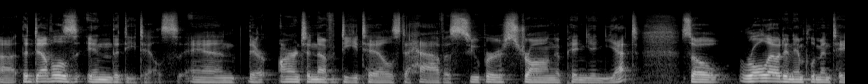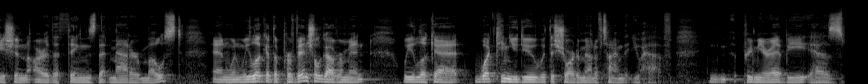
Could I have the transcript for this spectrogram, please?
uh, the devil's in the details, and there aren't enough details to have a super strong opinion yet. So rollout and implementation are the things that matter most. And when we look at the provincial government, we look at what can you do with the short amount of time that you have. Premier Eby has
